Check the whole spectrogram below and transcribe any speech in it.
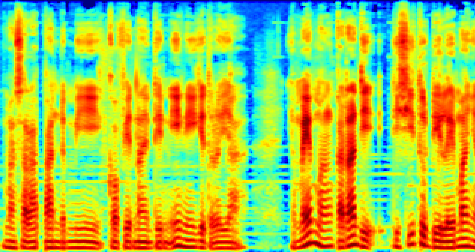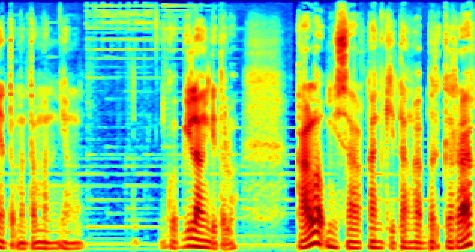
masalah pandemi COVID-19 ini gitu loh ya. Ya memang karena di di situ dilemanya teman-teman yang gue bilang gitu loh. Kalau misalkan kita nggak bergerak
